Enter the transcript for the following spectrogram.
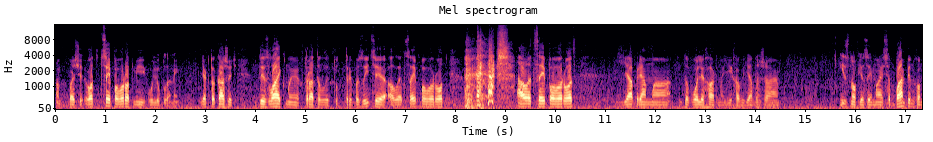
От, бачи, от цей поворот мій улюблений. Як то кажуть, дизлайк ми втратили тут три позиції, але цей поворот. але цей поворот я прям доволі гарно їхав, я вважаю. І знов я займаюся бампінгом,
